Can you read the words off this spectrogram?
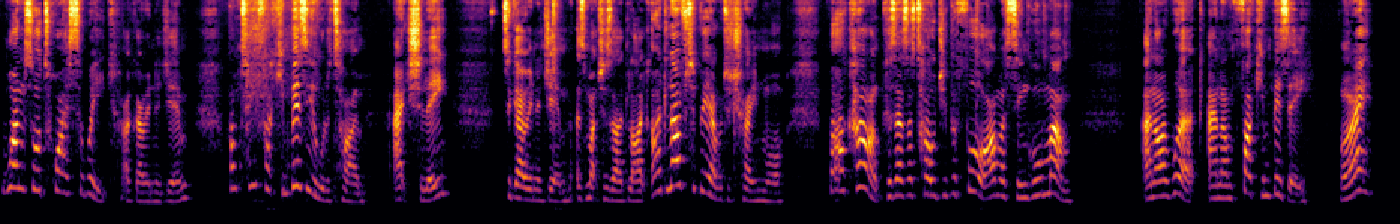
Once or twice a week I go in the gym. I'm too fucking busy all the time, actually, to go in the gym as much as I'd like. I'd love to be able to train more, but I can't because as I told you before, I'm a single mum and I work and I'm fucking busy alright?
